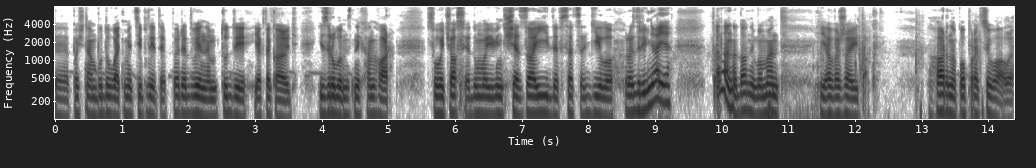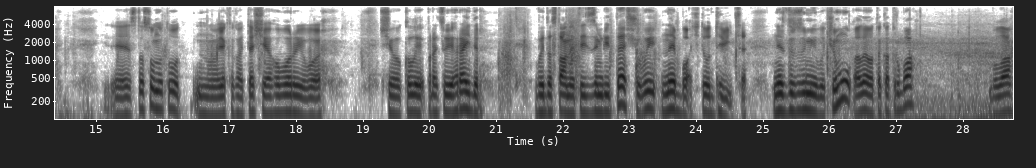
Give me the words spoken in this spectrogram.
е, почнемо будувати ми ці плити, передвинемо туди, як то кажуть, і зробимо з них ангар свого часу, я думаю, він ще заїде, все це діло розрівняє. Але на даний момент я вважаю і так. Гарно попрацювали. Е, Стосовно того, ну, як то кажуть, те, що я говорив, що коли працює грейдер, ви достанете з землі те, що ви не бачите. От дивіться. Не зрозуміло чому, але отака труба була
